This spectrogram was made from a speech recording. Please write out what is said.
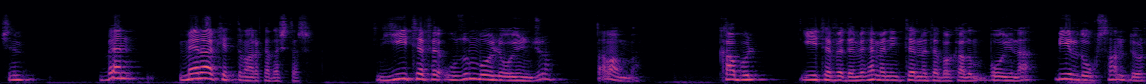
Şimdi ben merak ettim arkadaşlar. Şimdi Yiğit Efe uzun boylu oyuncu. Tamam mı? Kabul. Yiğit Efe Demir. Hemen internete bakalım boyuna. 1.94.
